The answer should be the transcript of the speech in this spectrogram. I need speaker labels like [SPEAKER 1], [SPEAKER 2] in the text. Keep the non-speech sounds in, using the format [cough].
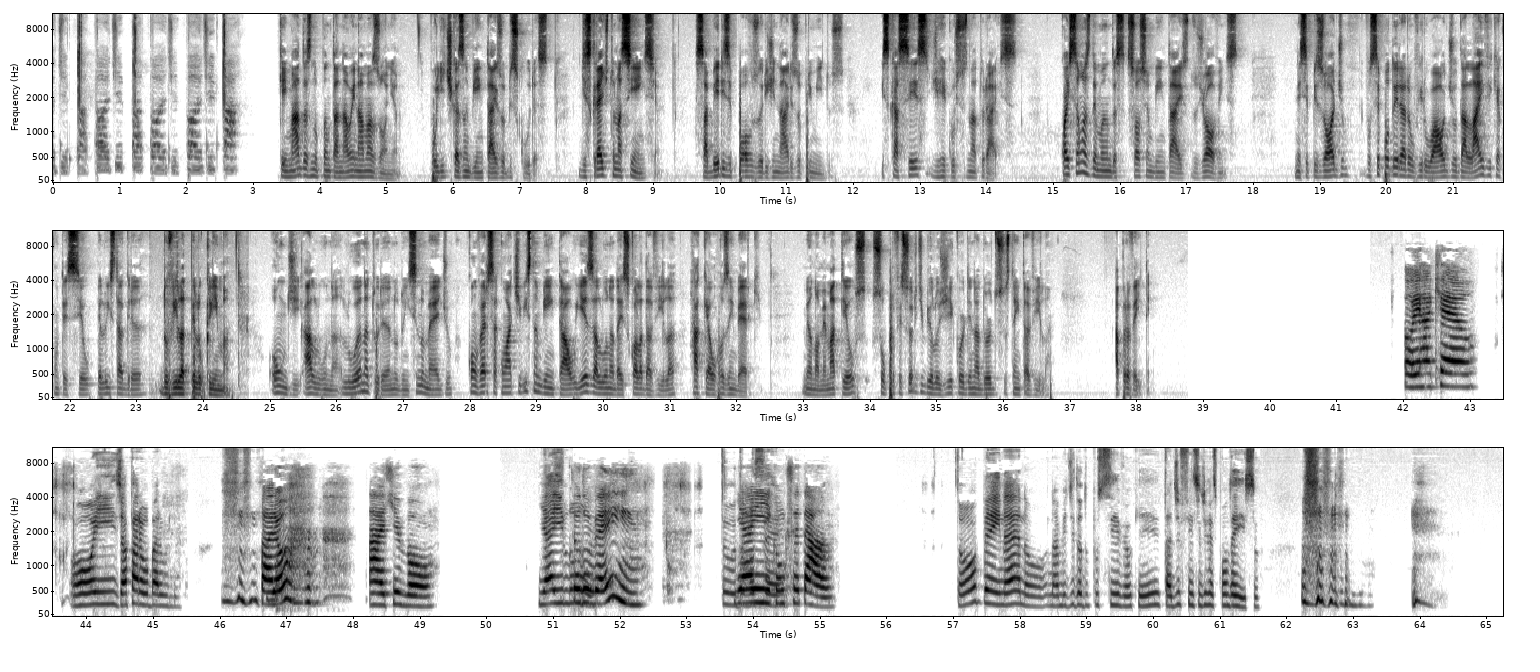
[SPEAKER 1] pode pá, pode pá, pode, pode pá.
[SPEAKER 2] Queimadas no Pantanal e na Amazônia. Políticas ambientais obscuras. Descrédito na ciência. Saberes e povos originários oprimidos. Escassez de recursos naturais. Quais são as demandas socioambientais dos jovens? Nesse episódio, você poderá ouvir o áudio da live que aconteceu pelo Instagram do Vila pelo Clima, onde a aluna Luana Turano, do ensino médio, conversa com a ativista ambiental e ex-aluna da Escola da Vila, Raquel Rosenberg. Meu nome é Matheus, sou professor de Biologia e coordenador do Sustenta a Vila. Aproveitem.
[SPEAKER 3] Oi, Raquel.
[SPEAKER 4] Oi, já parou o barulho. [laughs]
[SPEAKER 3] Parou? Ai, que bom.
[SPEAKER 4] E aí, Lu?
[SPEAKER 3] Tudo bem?
[SPEAKER 4] Tudo,
[SPEAKER 3] E aí,
[SPEAKER 4] você?
[SPEAKER 3] como que você tá?
[SPEAKER 4] Tô bem, né? No, na medida do possível, que tá difícil de responder isso. [laughs]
